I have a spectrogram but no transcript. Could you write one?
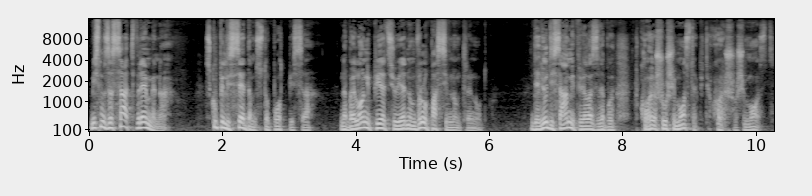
mi smo za sat vremena skupili 700 potpisa na Bajloni pijaci u jednom vrlo pasivnom trenutku. Gde ljudi sami prilaze da... Ko još uši most? Ja ko još uši most?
